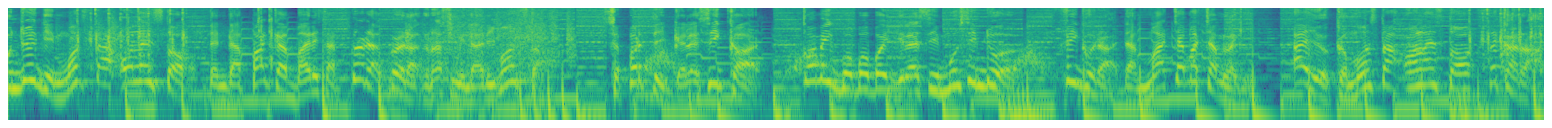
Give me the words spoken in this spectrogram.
Kunjungi Monster Online Store dan dapatkan barisan produk-produk rasmi dari Monster. Seperti Galaxy Card, komik Boboiboy Galaxy Musim 2, figura dan macam-macam lagi. Ayo ke Monster Online Store sekarang.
